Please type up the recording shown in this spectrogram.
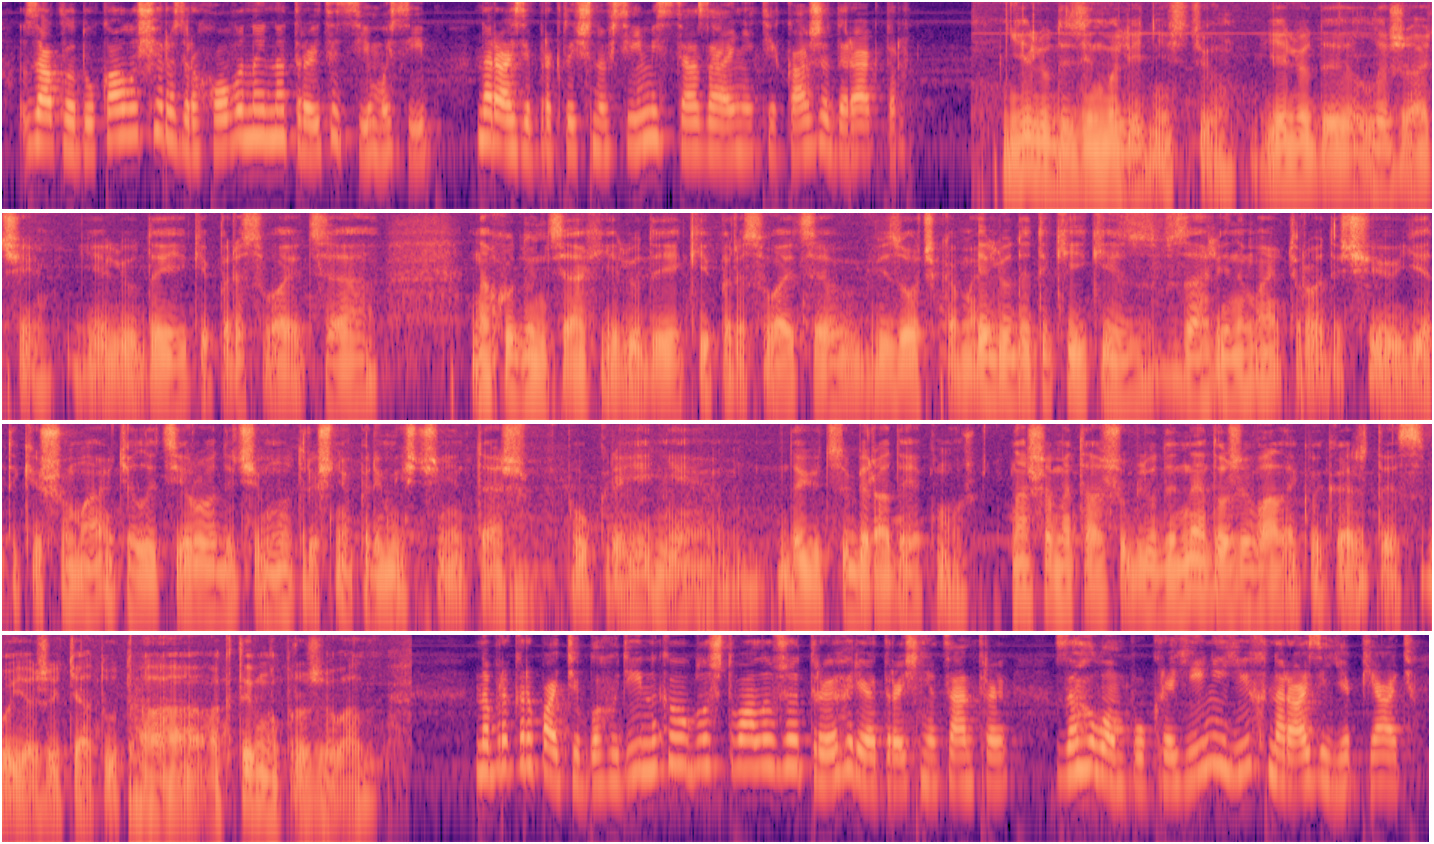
Заклад у Калуші розрахований на 37 осіб. Наразі практично всі місця зайняті, каже директор. Є люди з інвалідністю, є люди лежачі, є люди, які пересуваються на ходунцях, є люди, які пересуваються візочками. Є люди такі, які взагалі не мають родичів, є такі, що мають, але ці родичі внутрішньо переміщені теж по Україні дають собі ради, як можуть. Наша мета, щоб люди не доживали, як ви кажете, своє життя тут, а активно проживали. На Прикарпатті благодійники облаштували вже три геріатричні центри. Загалом по Україні їх наразі є п'ять.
